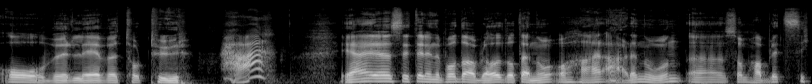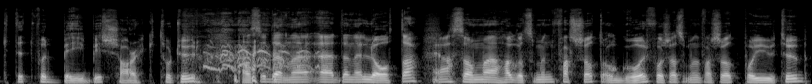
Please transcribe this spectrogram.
overleve tortur. Hæ? Jeg sitter inne på dagbladet.no, og her er det noen uh, som har blitt siktet for baby shark-tortur. Altså denne, uh, denne låta Ja. som uh, har gått som en farsott, og går fortsatt som en farsott på YouTube.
